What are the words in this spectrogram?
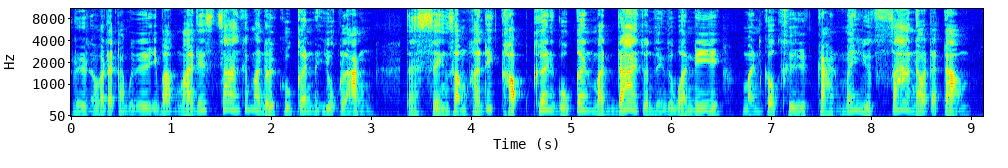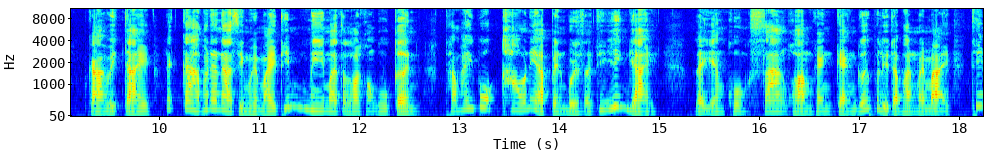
หรือนวัตกรรมอื่นๆอีกมากมายที่สร้างขึ้นมาโดย Google ในยุคหลัง แต่สิ่งสำคัญที่ขับเคลื่อน Google มาได้จนถึงทุกวันนี้ มันก็คือการไม่หยุดสร้างนวัตกรรม การวิจัย และการพัฒนาสิ่งใหม่ ๆ ที่มีมาตลอดของ Google ทำให้พวกเขาเนี่ยเป็นบริษัทที่ยิ่งใหญ่ และยังคงสร้างความแข็งแกร่งด้วยผลิตภัณฑ์ใหม่ ๆ ที่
